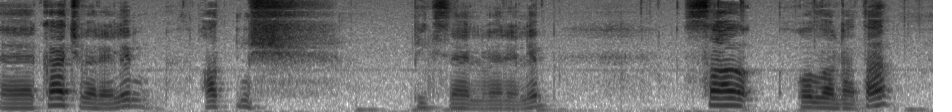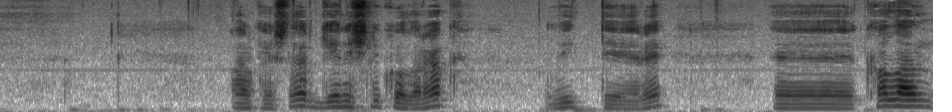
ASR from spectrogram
e, kaç verelim? 60 piksel verelim. Sağ olana da arkadaşlar genişlik olarak width değeri e, kalan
